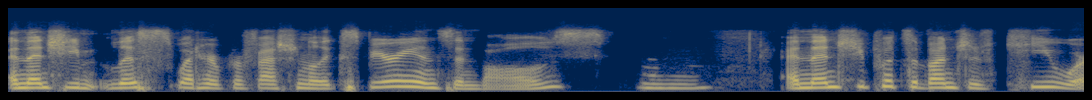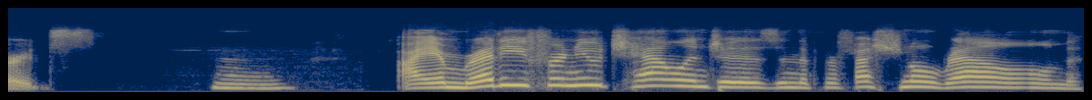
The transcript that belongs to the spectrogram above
And then she lists what her professional experience involves. Mm-hmm. And then she puts a bunch of keywords. Mm. I am ready for new challenges in the professional realm.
